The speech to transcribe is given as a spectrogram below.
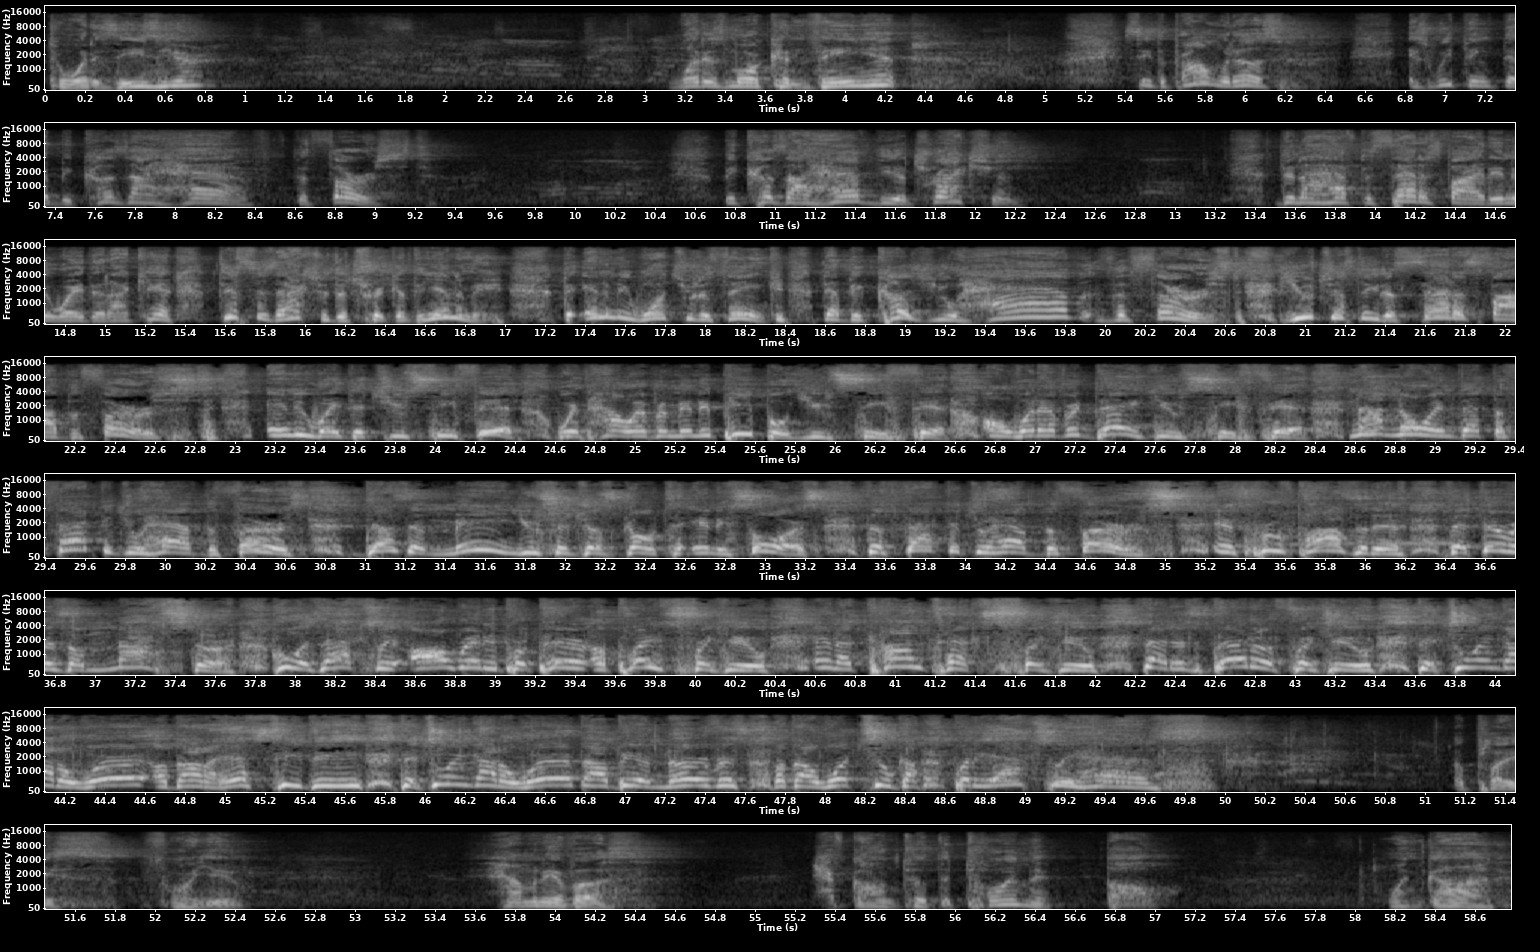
to what is easier, what is more convenient. See, the problem with us is we think that because I have the thirst, because I have the attraction, then I have to satisfy it any way that I can. This is actually the trick of the enemy. The enemy wants you to think that because you have the thirst, you just need to satisfy the thirst any way that you see fit, with however many people you see fit, on whatever day you see fit. Not knowing that the fact that you have the thirst doesn't mean you should just go to any source. The fact that you have the thirst is proof positive that there is a master who has actually already prepared a place for you and a context for you that is better for you that you ain't got to worry about an STD, that you ain't got to worry about being nervous about what you got. But he actually has a place for you. How many of us have gone to the toilet bowl when God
